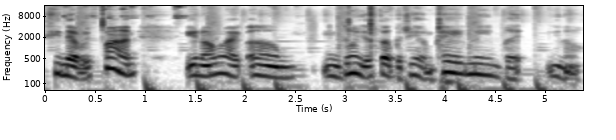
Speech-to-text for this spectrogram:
she never responded. You know, I'm like, um, I'm doing your stuff, but you haven't paid me. But you know,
